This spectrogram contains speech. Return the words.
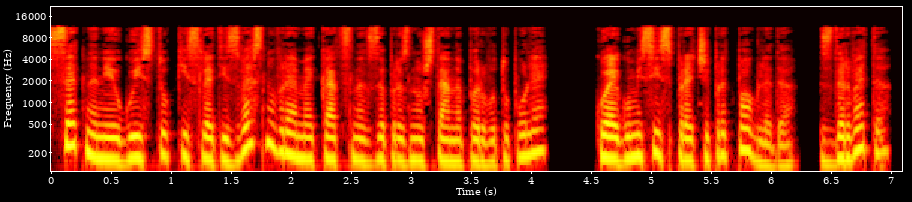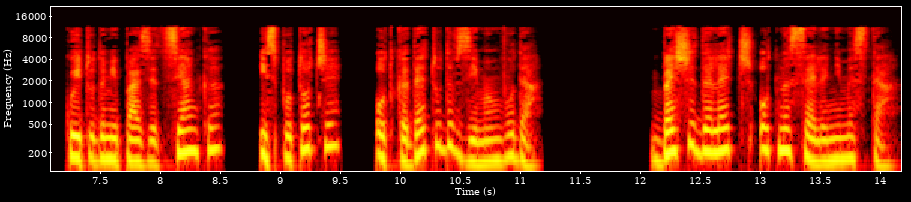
сетна на югоисток и след известно време кацнах за през нощта на първото поле, кое го ми се изпречи пред погледа, с дървета, които да ми пазят сянка, и с поточе, откъдето да взимам вода. Беше далеч от населени места.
